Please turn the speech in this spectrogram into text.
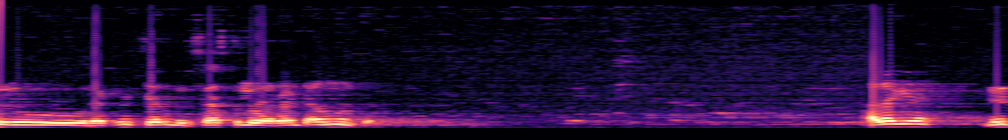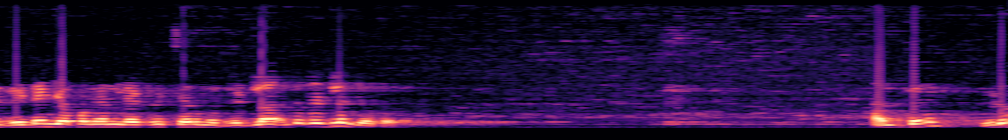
మీరు లెటర్ ఇచ్చారు మీరు శాస్త్రులు వారు అంటే అవును అంటారు అలాగే నేను రెడ్ అని చెప్పగానే లెటర్ ఇచ్చారు మీరు రెడ్లా అంటే రెడ్లని అని చెబుతారు. అందుకని వీడు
